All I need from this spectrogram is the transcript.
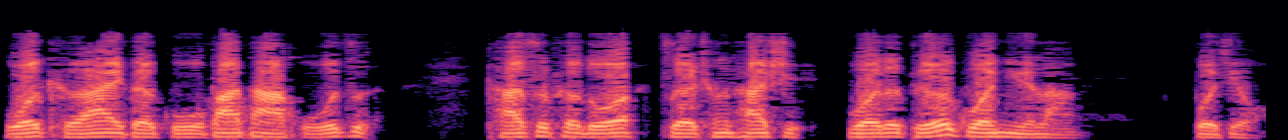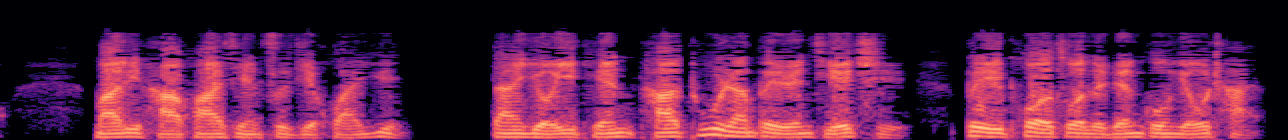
我可爱的古巴大胡子，卡斯特罗则称她是我的德国女郎。不久，玛丽塔发现自己怀孕，但有一天她突然被人劫持。被迫做了人工流产。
